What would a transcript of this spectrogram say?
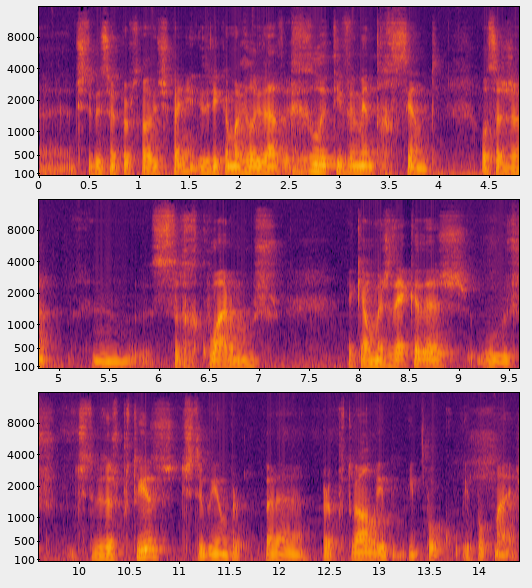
ah, distribuições para Portugal e Espanha, eu diria que é uma realidade relativamente recente. Ou seja, se recuarmos aqui há umas décadas, os distribuidores portugueses distribuíam para, para, para Portugal e, e pouco, e pouco mais.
